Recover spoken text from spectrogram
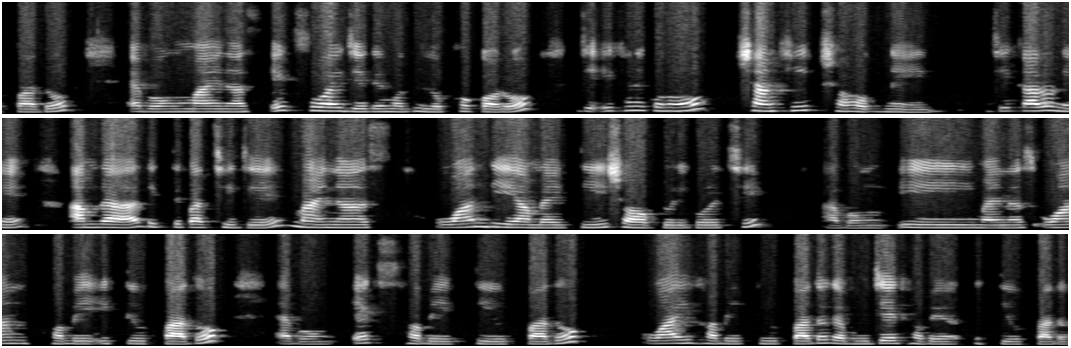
উৎপাদক এবং মাইনাস এক্স ওয়াই জেড এর মধ্যে লক্ষ্য করো যে এখানে কোনো সাংখ্যিক সহগ নেই। যে কারণে আমরা দেখতে পাচ্ছি যে মাইনাস ওয়ান দিয়ে আমরা একটি সহগ তৈরি করেছি। এবং এই মাইনাস ওয়ান হবে একটি উৎপাদক এবং এক্স হবে একটি উৎপাদক ওয়াই হবে একটি উৎপাদক এবং জেড হবে একটি উৎপাদক।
